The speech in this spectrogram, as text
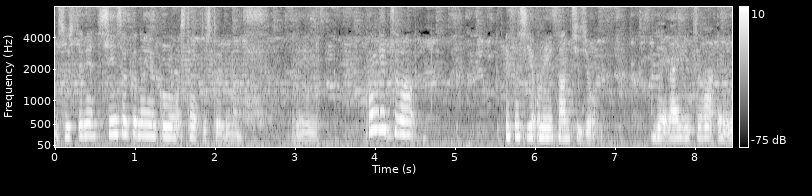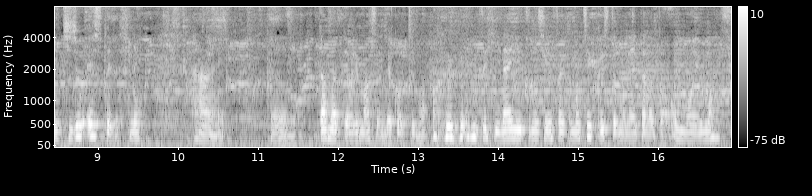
い、そしてね新作の予約もスタートしております、えー、今月は優しいお姉さん地上。で来月は、えー、地上エステですね。はい、頑張っておりますのでこっちも。ぜひ来月の新作もチェックしてもらえたらと思います。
